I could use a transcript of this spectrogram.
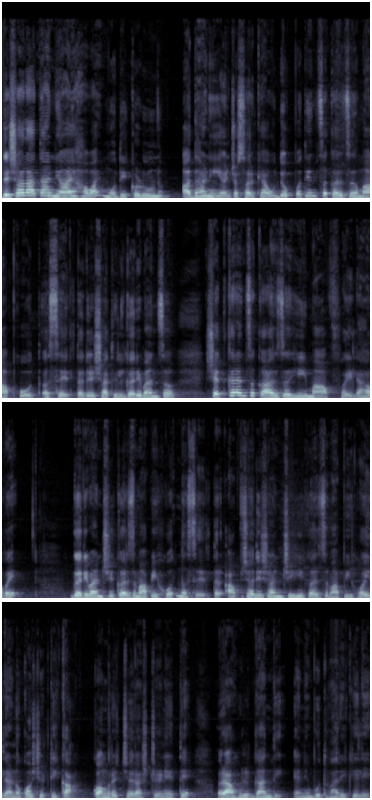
देशाला आता न्याय हवाय मोदीकडून. अदानी यांच्यासारख्या उद्योगपतींचं कर्ज माफ होत असेल तर देशातील गरिबांचं शेतकऱ्यांचं कर्जही माफ व्हायला हवे गरिबांची कर्जमाफी होत नसेल तर आपल्या देशांचीही कर्जमाफी व्हायला नको अशी टीका काँग्रेसचे राष्ट्रीय नेते राहुल गांधी यांनी बुधवारी केली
